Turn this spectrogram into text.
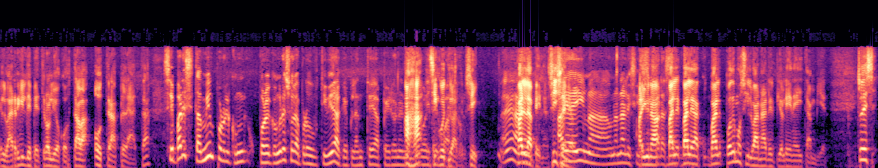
el barril de petróleo costaba otra plata, Se parece también por el, con- por el Congreso de la Productividad que plantea Perón en el ajá, 54. 54, sí, Eh, vale hay- la pena, sí, hay ahí una- un análisis. Hay una, vale, vale- vale- podemos silvanar el piolín ahí también. Entonces,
